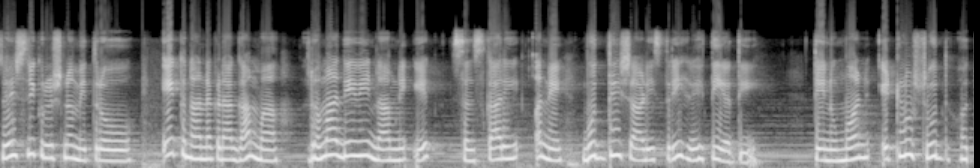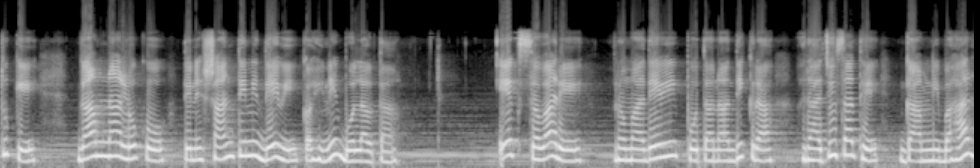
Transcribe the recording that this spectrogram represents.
જય શ્રી કૃષ્ણ મિત્રો. એક નાનકડા ગામમાં રમાદેવી નામની એક સંસ્કારી અને બુદ્ધિશાળી સ્ત્રી રહેતી હતી. તેનું મન એટલું શુદ્ધ હતું કે ગામના લોકો તેને શાંતિની દેવી કહીને બોલાવતા. એક સવારે રમાદેવી પોતાના દીકરા રાજુ સાથે ગામની બહાર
